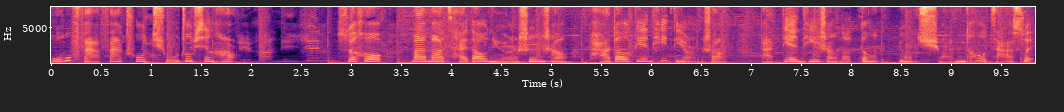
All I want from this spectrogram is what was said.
无法发出求助信号。随后，妈妈踩到女儿身上，爬到电梯顶上，把电梯上的灯用拳头砸碎，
